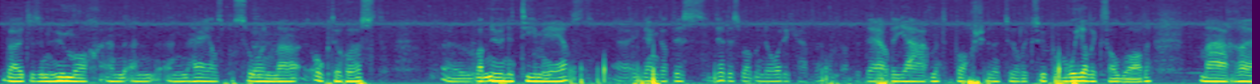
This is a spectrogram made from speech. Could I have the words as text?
buiten zijn humor en, en, en hij als persoon, maar ook de rust. Eh, wat nu in het team heerst. Eh, ik denk dat dit, is- dit is wat we nodig hebben. Dat het derde jaar met de Porsche natuurlijk super moeilijk zal worden. Maar eh,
